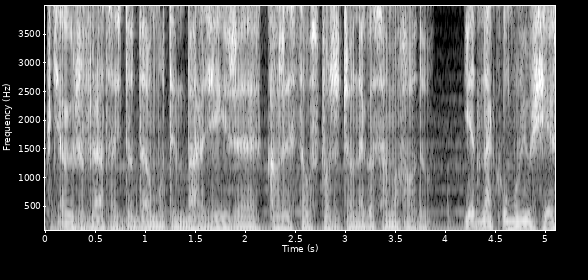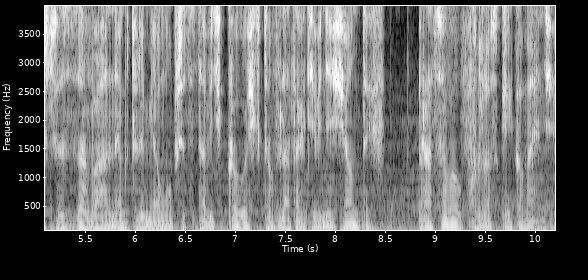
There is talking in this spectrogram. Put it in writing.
Chciał już wracać do domu, tym bardziej, że korzystał z pożyczonego samochodu. Jednak umówił się jeszcze z Zawalnym, który miał mu przedstawić kogoś, kto w latach 90. pracował w chorzowskiej komendzie.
